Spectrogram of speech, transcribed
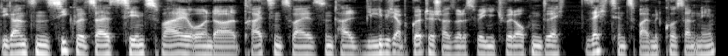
die ganzen Sequels, sei es 10.2 oder 13.2, sind halt, die liebe ich abgöttisch, also deswegen, ich würde auch ein 16.2 mit Kusshand nehmen.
